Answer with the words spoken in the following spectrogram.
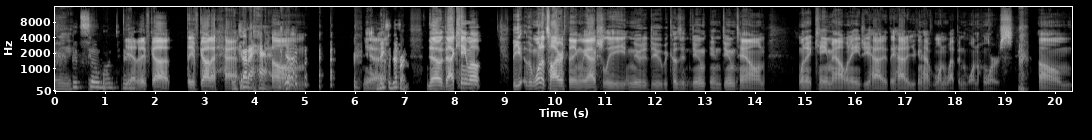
Me It's so Montana. Yeah, they've got they've got a hat. they hat. got a hat. Um, It yeah. makes a difference. No, that came up. The The one attire thing we actually knew to do because in Doom in Doomtown, when it came out, when AEG had it, they had it. You can have one weapon, one horse. Um,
